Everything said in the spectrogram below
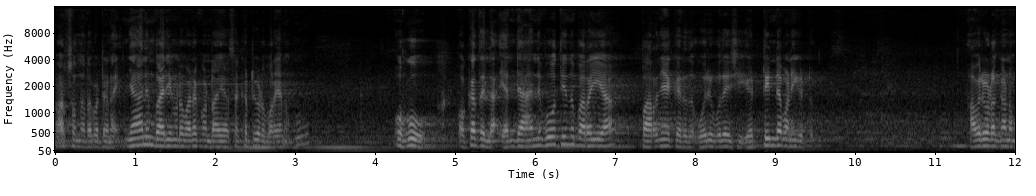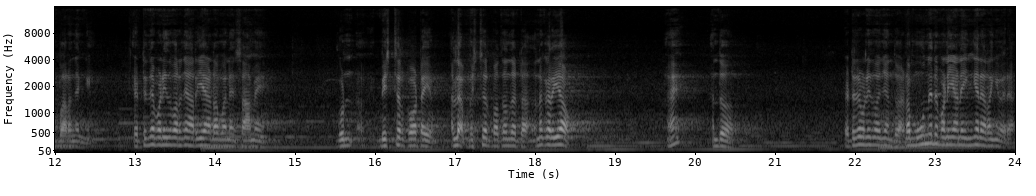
പാർഷ നടപെട്ടണേ ഞാനും ഭാര്യയും കൂടെ വഴക്കുണ്ടായ സെക്രട്ടറിയോട് പറയാനൊക്കൂ. ഓഹോ ഒക്കത്തില്ല. എന്റെ അനുഭവത്തിൽ നിന്ന് പറയുക പറഞ്ഞേക്കരുത്. ഒരു ഉപദേശി എട്ടിന്റെ പണി കിട്ടും. അവരോടെങ്ങാനും പറഞ്ഞെങ്കിൽ എട്ടിന്റെ പണി എന്ന് പറഞ്ഞാൽ അറിയാടാ മോനെ സാമേ ഗുൺ മിസ്റ്റർ കോട്ടയം. അല്ല മിസ്റ്റർ പത്തനംതിട്ട. നിനക്കറിയാമോ ഏ? എന്തോ എട്ടിന്റെ പണി എന്ന് പറഞ്ഞാൽ എന്തോ എടാ മൂന്നിന്റെ പണിയാണ് ഇങ്ങനെ ഇറങ്ങി വരാം.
